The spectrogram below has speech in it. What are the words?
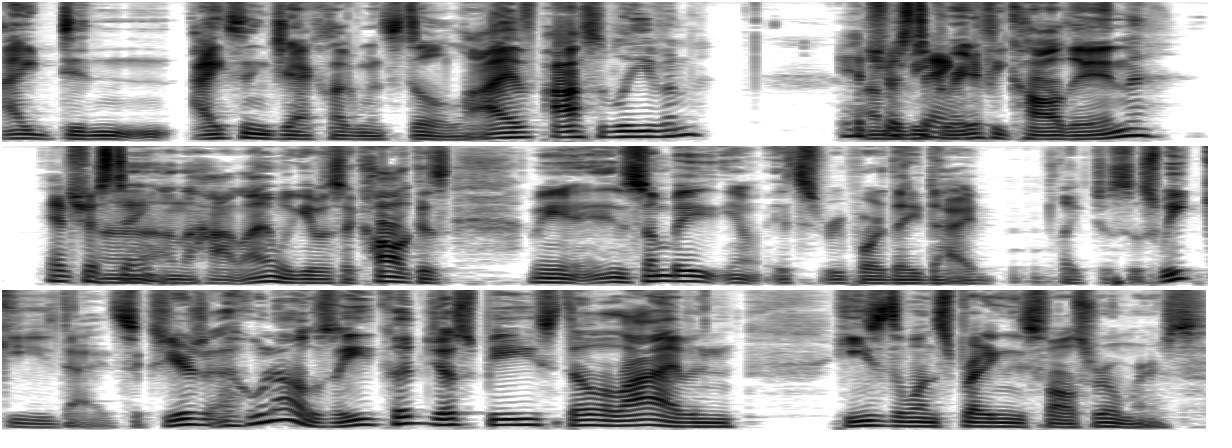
I didn't. I think Jack Klugman's still alive, possibly even. Um, it'd be great if he called in. Interesting. Uh, on the hotline, would give us a call because I mean, if somebody, you know, it's reported they died like just this week. He died six years. ago. Who knows? He could just be still alive, and he's the one spreading these false rumors.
